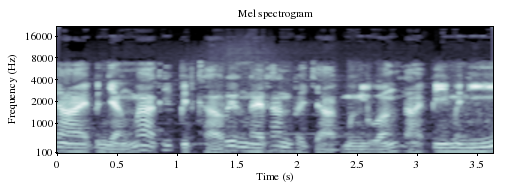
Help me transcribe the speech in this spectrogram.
ชายเป็นอย่างมากที่ปิดข่าวเรื่องนายท่านไปจากเมืองหลวงหลายปีมานี้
